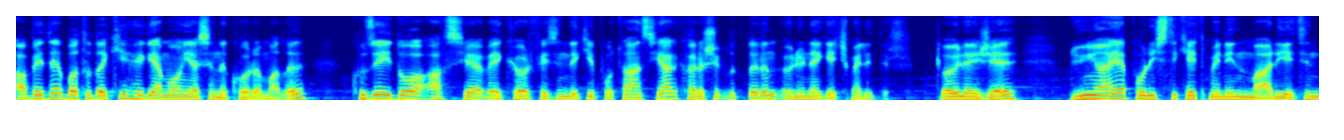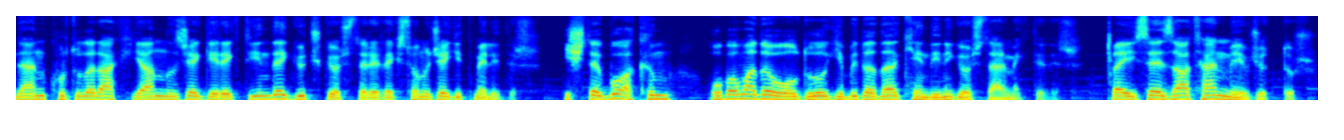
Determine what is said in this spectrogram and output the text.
ABD batıdaki hegemonyasını korumalı, Kuzeydoğu Asya ve Körfezi'ndeki potansiyel karışıklıkların önüne geçmelidir. Böylece, dünyaya polislik etmenin maliyetinden kurtularak yalnızca gerektiğinde güç göstererek sonuca gitmelidir. İşte bu akım, Obama'da olduğu gibi de da kendini göstermektedir. Ve ise zaten mevcuttur.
